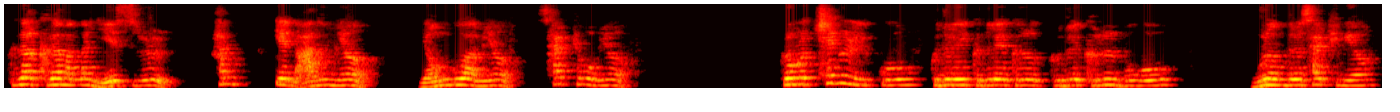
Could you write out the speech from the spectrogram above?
그가 그가 만난 예수를 함께 나누며 연구하며 살펴보며 그러므로 책을 읽고 그들의 그들의 그 그들의 글을 보고 문헌들을 살피며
